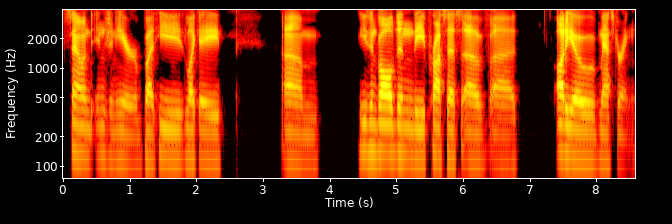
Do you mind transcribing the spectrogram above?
sound engineer, but he's like a um he's involved in the process of uh audio mastering,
